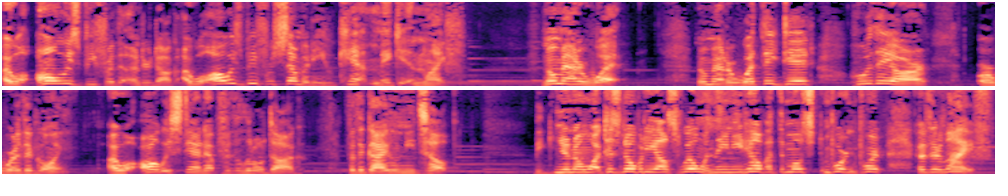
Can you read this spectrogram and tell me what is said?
I will always be for the underdog. I will always be for somebody who can't make it in life. No matter what. No matter what they did, who they are, or where they're going. I will always stand up for the little dog, for the guy who needs help. You know what? Because nobody else will when they need help at the most important part of their life.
